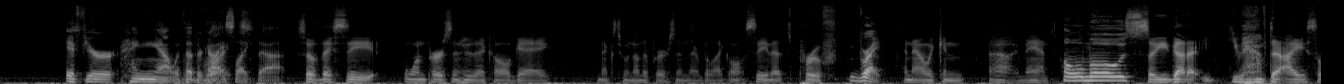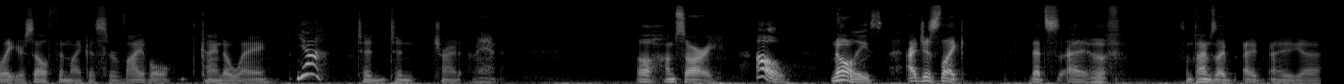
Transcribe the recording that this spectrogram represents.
if you're hanging out with other guys Right. like that. So if they see one person who they call gay next to another person, they'll be like, "Oh, see, that's proof." Right. And now we can. Oh man. Homos. So you gotta, you have to isolate yourself in like a survival kind of way Yeah. to to try to. Man. Oh, I'm sorry. Oh, No, please. I just like that's I. Ugh. Sometimes I I I uh,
